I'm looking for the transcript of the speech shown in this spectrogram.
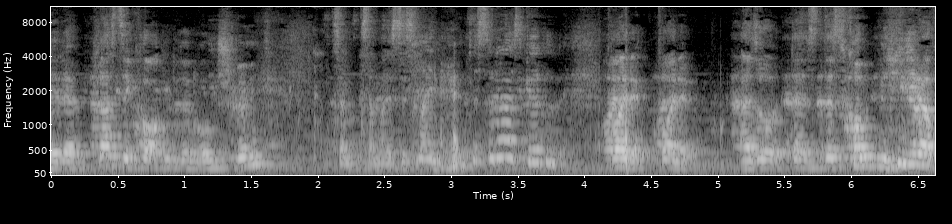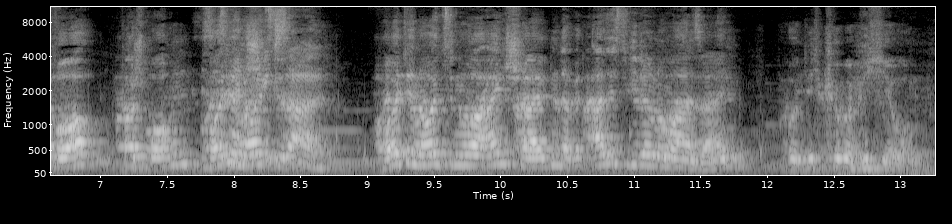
die, der Plastikkorken drin rumschwimmt. Sag, sag mal, ist das mein Hemd, das du da hast? Gürtel? Freunde, Freunde, also das, das kommt nie wieder vor, versprochen. Das ist Heute mein 19, Schicksal. heute 19 Uhr einschalten, da wird alles wieder normal sein und ich kümmere mich hier um.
